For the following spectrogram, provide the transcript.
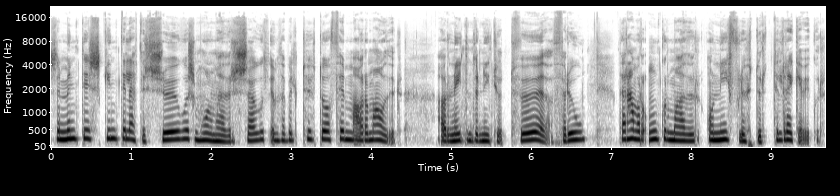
sem myndi skindilega eftir sögu sem honum hefði verið sögð um það byrj 25 áram áður árið 1992 eða 3 þegar hann var ungur maður og nýfluttur til Reykjavíkur.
